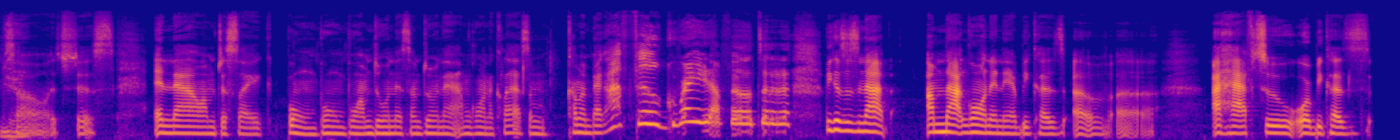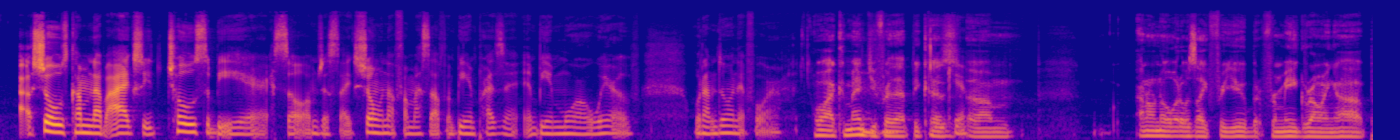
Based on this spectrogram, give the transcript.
Yeah. So it's just, and now I'm just like boom, boom, boom. I'm doing this. I'm doing that. I'm going to class. I'm coming back. I feel great. I feel da-da-da. because it's not. I'm not going in there because of uh, I have to or because a show's coming up. I actually chose to be here. So I'm just like showing up for myself and being present and being more aware of what I'm doing it for. Well, I commend you for that because Mm-hmm. Thank you. um, I don't know what it was like for you, but for me growing up,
